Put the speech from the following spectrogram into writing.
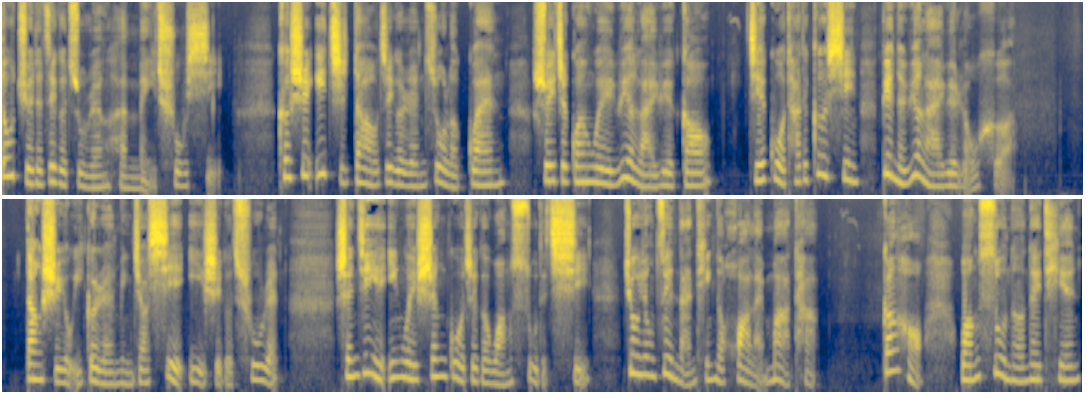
都觉得这个主人很没出息。可是，一直到这个人做了官，随着官位越来越高，结果他的个性变得越来越柔和。当时有一个人名叫谢毅，是个粗人，曾经也因为生过这个王素的气，就用最难听的话来骂他。刚好王素呢那天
